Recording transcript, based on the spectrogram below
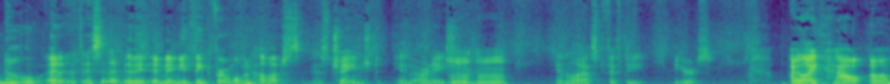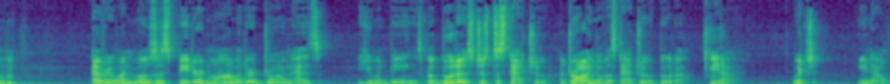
No, and it- isn't it? and It it made me think for a moment how much has changed in our nation Mm-hmm. in the last fifty years. I like how um, everyone, Moses, Peter, and Muhammad, are drawn as human beings, but Buddha is just a statue, a drawing of a statue of Buddha, Yeah, which, you know,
